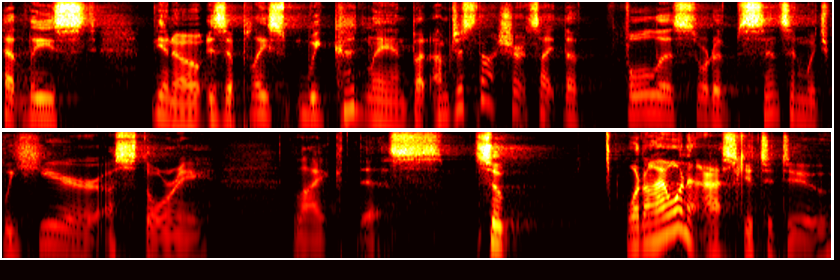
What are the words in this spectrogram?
at least, you know, is a place we could land, but I'm just not sure it's like the fullest sort of sense in which we hear a story like this. So, what I want to ask you to do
